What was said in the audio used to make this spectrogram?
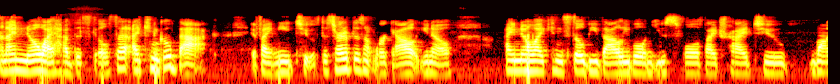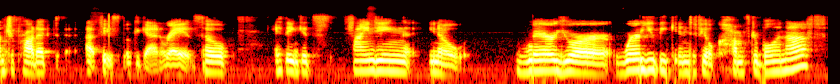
and I know I have the skill set, I can go back if I need to. If the startup doesn't work out, you know, I know I can still be valuable and useful if I try to launch a product at Facebook again, right? So I think it's finding, you know, where you're where you begin to feel comfortable enough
